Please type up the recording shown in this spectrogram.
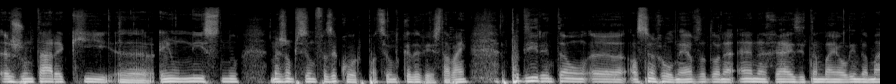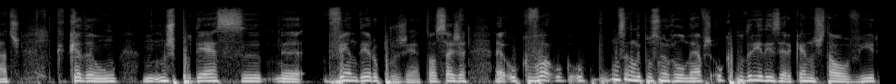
a juntar aqui em uníssono, mas não precisam de fazer coro, pode ser um de cada vez, está bem? Pedir então eh, ao Sr. Raul Neves, à Dona Ana Reis e também ao Linda Matos, que cada um nos pudesse eh, vender o projeto, ou seja, eh, o que, o, o, começando ali pelo Sr. Raul Neves, o que poderia dizer a quem nos está a ouvir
